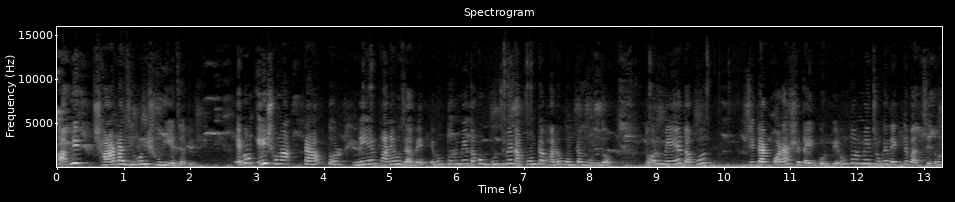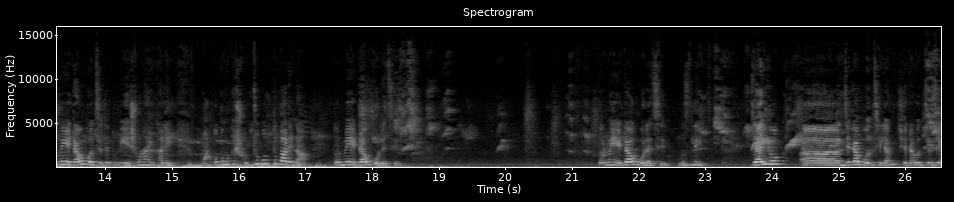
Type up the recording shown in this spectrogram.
পাবলিক সারাটা জীবনই শুনিয়ে যাবে। এবং এই শোনাটা তোর মেয়ের কানেও যাবে। এবং তোর মেয়ে তখন বুঝবে না কোনটা ভালো, কোনটা মন্দ। তোর মেয়ে তখন যেটা করা সেটাই করবে। এবং তোর মেয়ে চোখে দেখতে পাচ্ছে। তোর মেয়ে এটাও বলছে যে, তুমি এসো না এখানে। মা তো তোমাকে সহ্য করতে পারে না। তোর মেয়ে এটাও বলেছে। তোর মেয়ে এটাও বলেছে, বুঝলি? যাই হোক যেটা বলছিলাম সেটা হচ্ছে যে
